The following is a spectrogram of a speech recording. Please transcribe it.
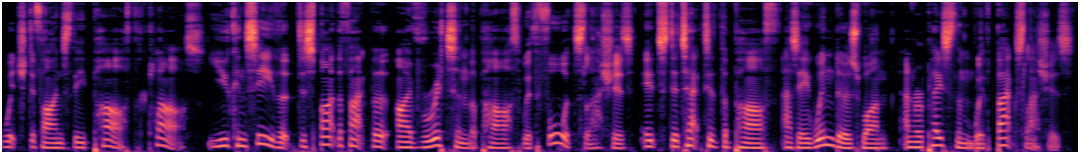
which defines the path class. You can see that despite the fact that I've written the path with forward slashes, it's detected the path as a Windows one and replaced them with backslashes.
